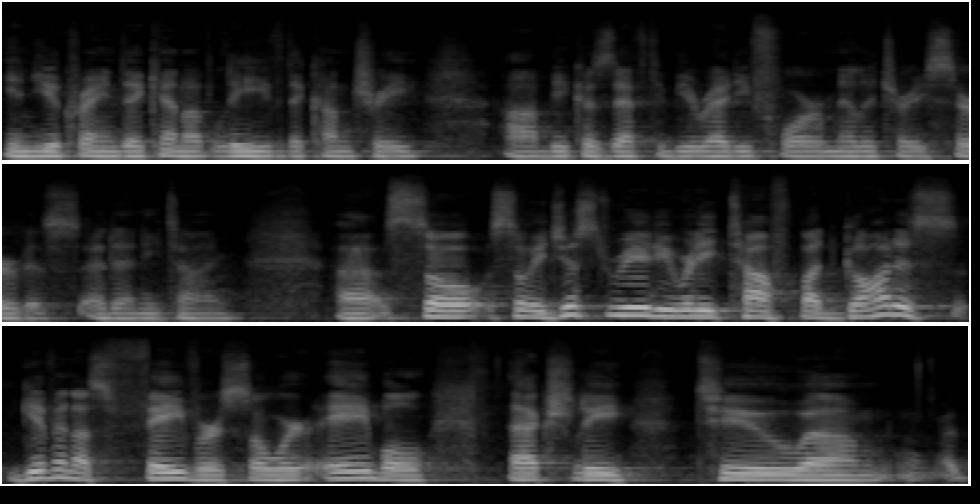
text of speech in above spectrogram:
in Ukraine. They cannot leave the country uh, because they have to be ready for military service at any time. Uh, so, so it's just really, really tough. But God has given us favor, so we're able actually to um,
